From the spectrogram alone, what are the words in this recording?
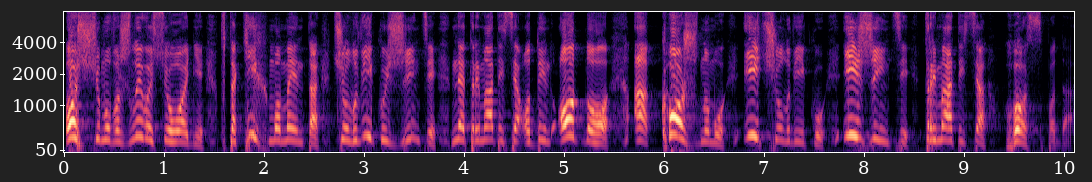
Ось чому важливо сьогодні в таких моментах чоловіку і жінці не триматися один одного, а кожному і чоловіку, і жінці триматися Господа.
